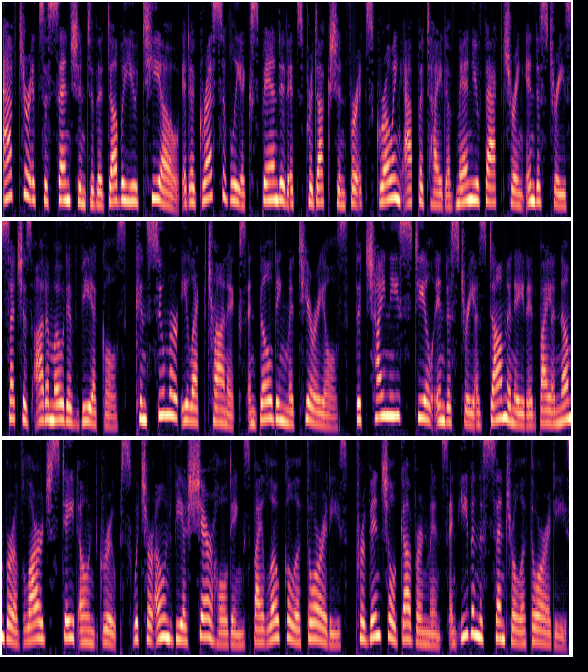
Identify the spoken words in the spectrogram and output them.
After its ascension to the WTO it aggressively expanded its production for its growing appetite of manufacturing industries such as automotive vehicles, consumer electronics and building materials. The Chinese steel industry is dominated by a number of large state-owned groups which are owned via shareholdings by local authorities, provincial governments and even the central authorities.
